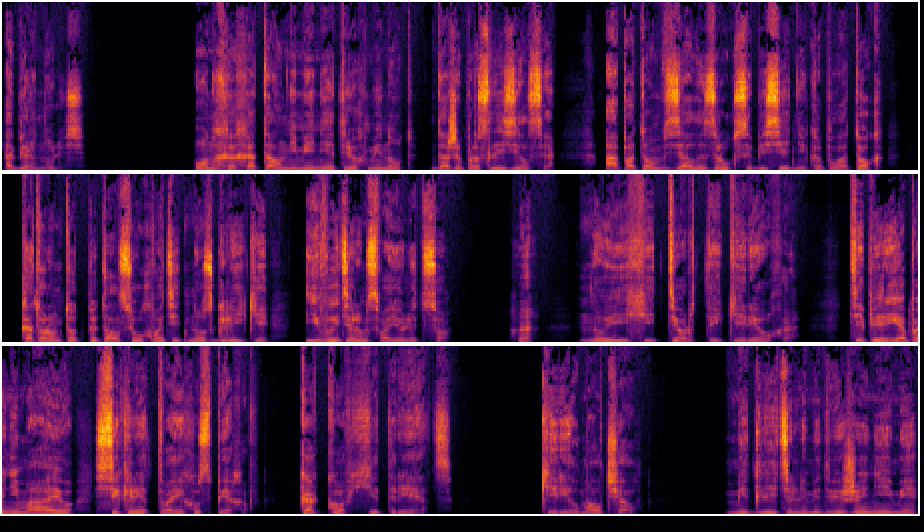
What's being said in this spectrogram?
обернулись. Он хохотал не менее трех минут, даже прослезился — а потом взял из рук собеседника платок, которым тот пытался ухватить нос Глики, и вытер им свое лицо. Ха, ну и хитер ты, Кирюха. Теперь я понимаю секрет твоих успехов. Каков хитрец! Кирилл молчал. Медлительными движениями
